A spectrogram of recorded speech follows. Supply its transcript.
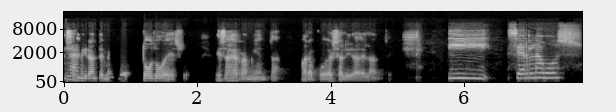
Ser migrante me dio todo eso, esas herramientas para poder salir adelante. Y ser la voz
